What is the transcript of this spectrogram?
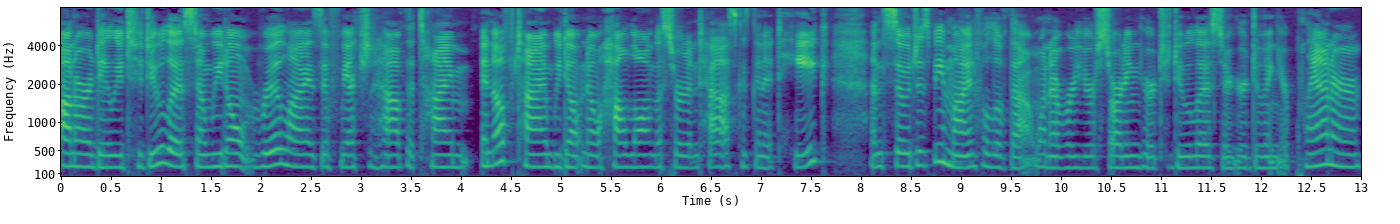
on our daily to-do list and we don't realize if we actually have the time enough time we don't know how long a certain task is going to take. And so just be mindful of that whenever you're starting your to-do list or you're doing your planner.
